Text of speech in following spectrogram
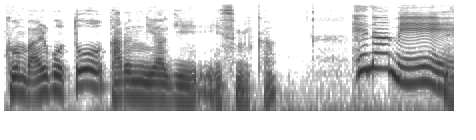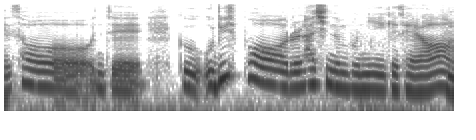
그거 말고 또 다른 이야기 있습니까? 해남에서 이제 그 우리 슈퍼를 하시는 분이 계세요. 음.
